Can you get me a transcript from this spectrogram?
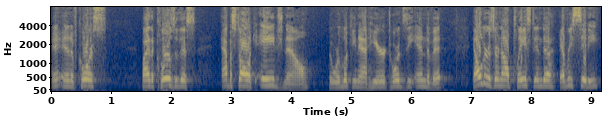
And, and, of course, by the close of this apostolic age now that we're looking at here, towards the end of it, elders are now placed into every city,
